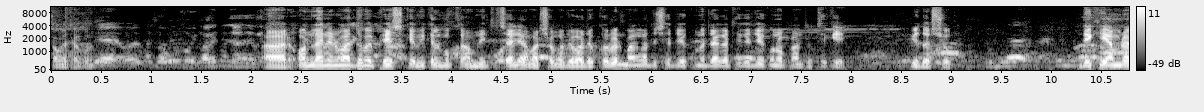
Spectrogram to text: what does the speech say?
সঙ্গে থাকুন। আর অনলাইনের মাধ্যমে ফ্রেশ কেমিক্যাল মুক্ত আম নিতে চাইলে আমার সঙ্গে যোগাযোগ করবেন বাংলাদেশের যে কোনো জায়গা থেকে, যে কোনো প্রান্ত থেকে, প্রিয় দর্শক। দেখি আমরা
